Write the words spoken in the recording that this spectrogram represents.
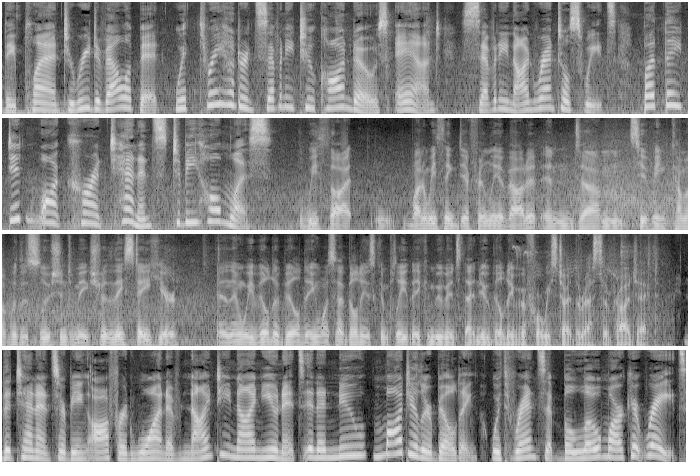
They plan to redevelop it with 372 condos and 79 rental suites, but they didn't want current tenants to be homeless. We thought, why don't we think differently about it and um, see if we can come up with a solution to make sure that they stay here. And then we build a building. Once that building is complete, they can move into that new building before we start the rest of the project. The tenants are being offered one of 99 units in a new modular building with rents at below market rates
